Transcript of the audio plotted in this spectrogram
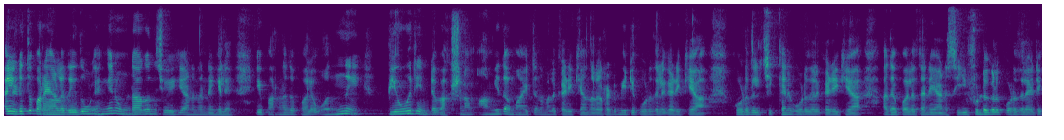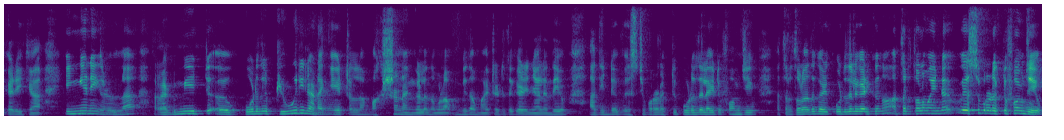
അതിൽ എടുത്തു പറയാനുള്ളത് ഇത് എങ്ങനെ ഉണ്ടാകുമെന്ന് ചോദിക്കുകയാണെന്നുണ്ടെങ്കിൽ ഈ പറഞ്ഞതുപോലെ ഒന്ന് പ്യൂരിന്റെ ഭക്ഷണം അമിതമായിട്ട് നമ്മൾ കഴിക്കുക എന്നുള്ള റെഡ് മീറ്റ് കൂടുതൽ കഴിക്കുക കൂടുതൽ ചിക്കൻ കൂടുതൽ കഴിക്കുക അതേപോലെ തന്നെയാണ് സീ ഫുഡുകൾ കൂടുതലായിട്ട് കഴിക്കുക. ഇങ്ങനെയുള്ള റെഡ് മീറ്റ് കൂടുതൽ പ്യൂരിനടങ്ങിയിട്ടുള്ള ഭക്ഷണങ്ങൾ നമ്മൾ അമിതമായിട്ട് എടുത്തു കഴിഞ്ഞാൽ എന്ത് ചെയ്യും? അതിന്റെ വേസ്റ്റ് പ്രോഡക്റ്റ് കൂടുതലായിട്ട് ഫോം ചെയ്യും. എത്രത്തോളം അത് കൂടുതൽ കഴിക്കുന്നു അത്രത്തോളം അതിന്റെ വേസ്റ്റ് പ്രോഡക്റ്റ് ഫോം ചെയ്യും.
